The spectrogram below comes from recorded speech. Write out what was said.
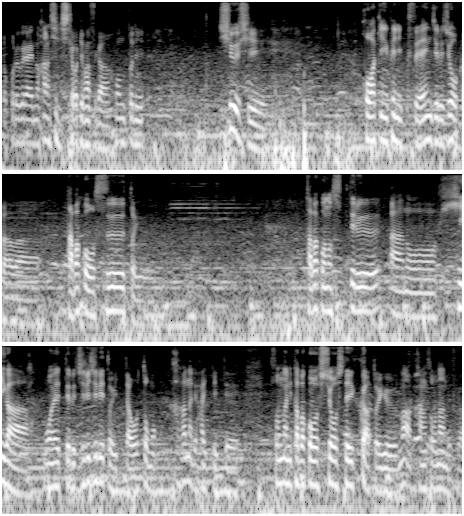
とこれぐらいの話にしておきますが本当に終始ホワキン・フェニックス演じるジョーカーはタバコを吸うというタバコの吸ってるあの火が燃えてるじりじりといった音もかなり入っていてそんなにタバコを主張していくかという、まあ、感想なんですが、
